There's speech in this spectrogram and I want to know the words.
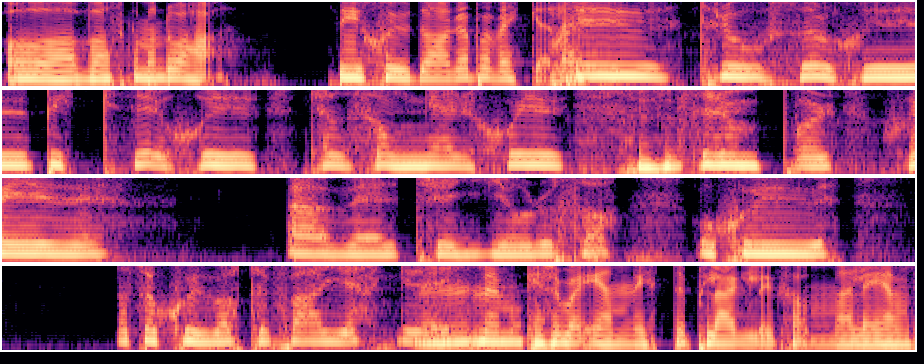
Och vad ska man då ha? Det är sju dagar på vecka eller? Sju trosor, sju byxor, sju kalsonger, sju strumpor, sju övertröjor och så. Och sju, alltså sju av typ varje grej. Mm, men kanske bara en ytterplagg. Liksom, eller en,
